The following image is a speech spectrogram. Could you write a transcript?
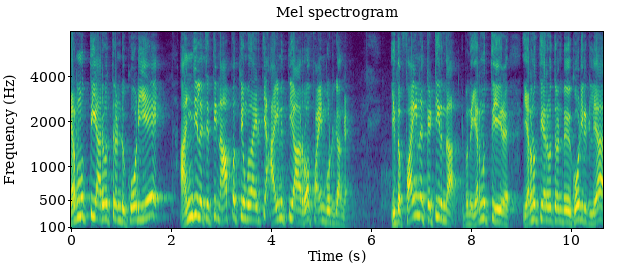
இரநூத்தி அறுபத்தி ரெண்டு கோடியே அஞ்சு லட்சத்தி நாற்பத்தி ஒன்பதாயிரத்தி ஐநூற்றி ஆறு ரூபா ஃபைன் போட்டிருக்காங்க. இந்த ஃபைனை கெட்டியிருந்தா இப்போ இந்த இரநூத்தி இரநூத்தி அறுபத்தி ரெண்டு கோடி இருக்கு இல்லையா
